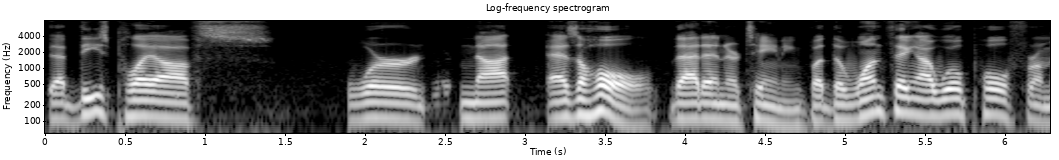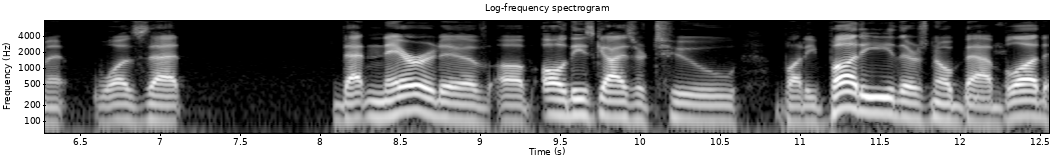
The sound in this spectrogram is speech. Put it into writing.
that these playoffs were not as a whole that entertaining. But the one thing I will pull from it was that that narrative of oh these guys are too buddy buddy, there's no bad blood.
